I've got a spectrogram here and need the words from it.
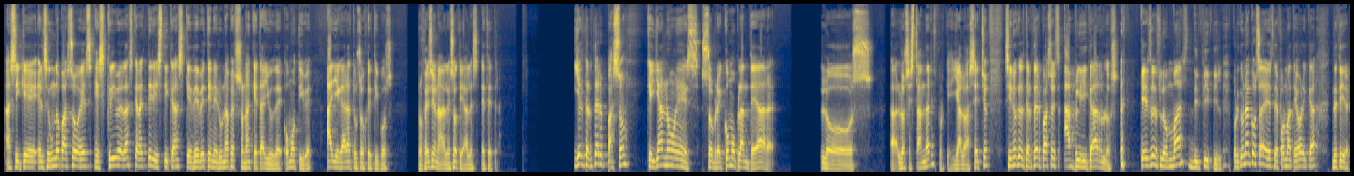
Así que el segundo paso es escribe las características que debe tener una persona que te ayude o motive a llegar a tus objetivos profesionales, sociales, etc. Y el tercer paso, que ya no es sobre cómo plantear los, ah, los estándares, porque ya lo has hecho, sino que el tercer paso es aplicarlos. que eso es lo más difícil. Porque una cosa es de forma teórica decir,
